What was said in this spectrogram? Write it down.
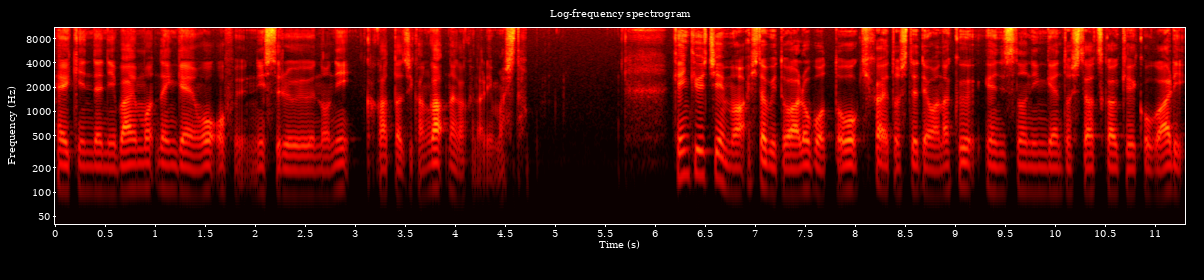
平均で2倍も電源をオフにするのにかかった時間が長くなりました研究チームは人々はロボットを機械としてではなく現実の人間として扱う傾向があり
